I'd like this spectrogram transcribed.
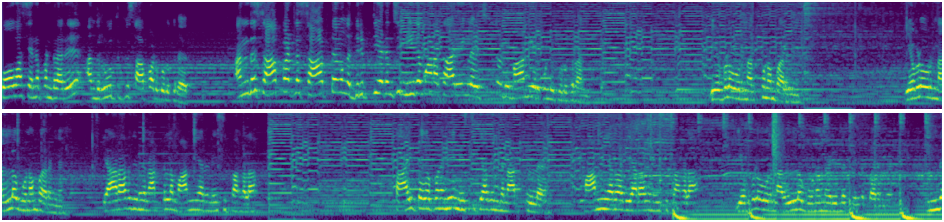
போவாஸ் என்ன பண்றாரு? அந்த ரூத்துக்கு சாப்பாடு கொடுக்குறாரு. அந்த சாப்பாட்டுல சாப்பிட்டவங்க திருப்தி அடைஞ்சு மீதமான காரியங்களை வச்சுட்டு தன்னுடைய மாமியார் கொண்டு கொடுக்குறாங்க. எவ்வளவு ஒரு நற்குணம் பாருங்க. எவ்வளவு ஒரு நல்ல குணம் பாருங்க. யாராவது இந்த நாட்கள்ல மாமியாரை நேசிப்பாங்களா? தாய் தகப்பனவே நேசிக்காத இந்த நாட்கள்ல மாமியாராவது யாராவது நேசிப்பாங்களா? எவ்வளவு ஒரு நல்ல குணம் இருந்த பெண்ணு பாருங்க. இந்த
